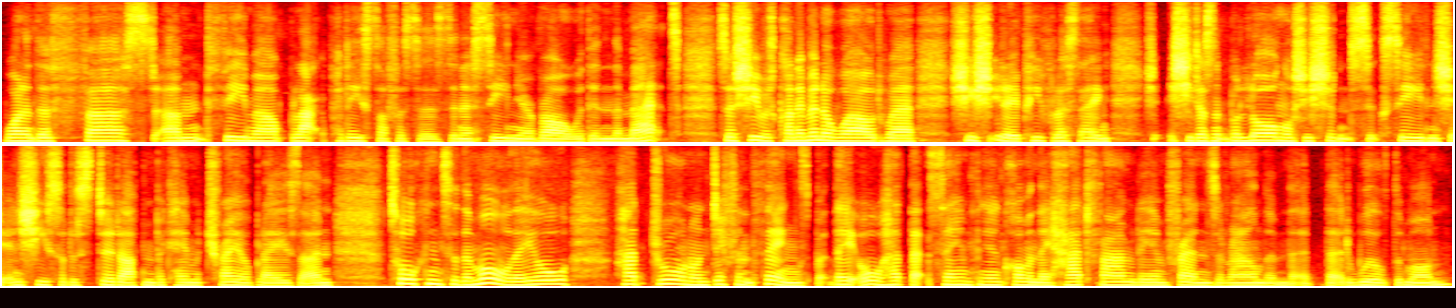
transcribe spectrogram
one of the first um, female black police officers in a senior role within the Met. So she was kind of in a world where she, you know, people are saying she, she doesn't belong or she shouldn't succeed, and she and she sort of stood up and became a trailblazer. And talking to them all, they all had drawn on different things, but they all had that same thing in common. They had family and friends around them them that, that had willed them on.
